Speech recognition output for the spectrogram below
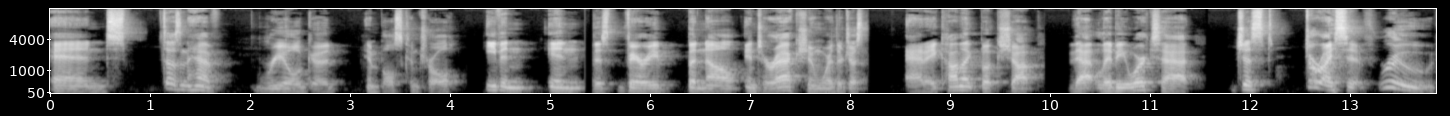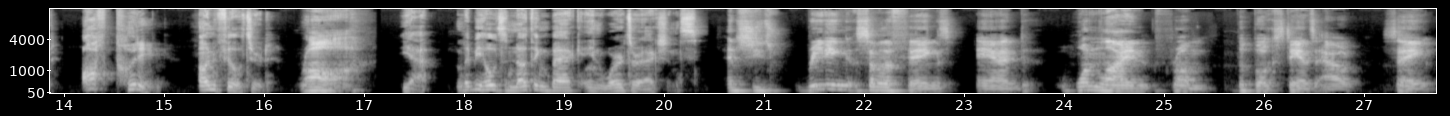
and doesn't have real good impulse control even in this very banal interaction where they're just at a comic book shop that libby works at just derisive rude off-putting Unfiltered. Raw. Yeah. Libby holds nothing back in words or actions. And she's reading some of the things, and one line from the book stands out saying,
